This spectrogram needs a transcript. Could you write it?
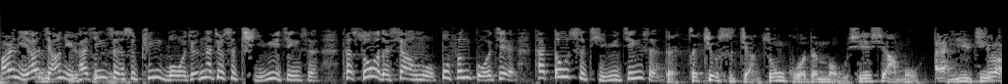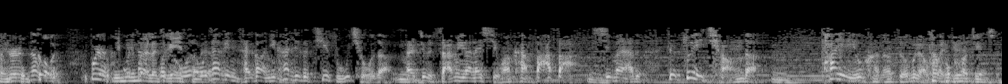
而你要讲女排精神是拼搏，我觉得那就是体育精神。它所有的项目不分国界，它都是体育精神。对，这就是讲中国的某些项目体育精神不够。不是，你明白了这个意思我再给你抬杠，你看这个踢足球的，哎，就咱们原来喜欢看巴萨、西班牙队，这最强的，嗯，他也有可能得不了冠军。他不靠精神。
